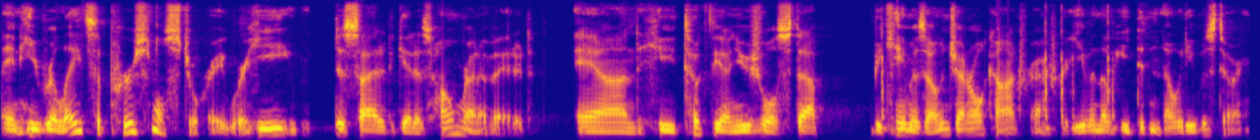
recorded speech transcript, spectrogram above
And he relates a personal story where he decided to get his home renovated, and he took the unusual step became his own general contractor, even though he didn't know what he was doing.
